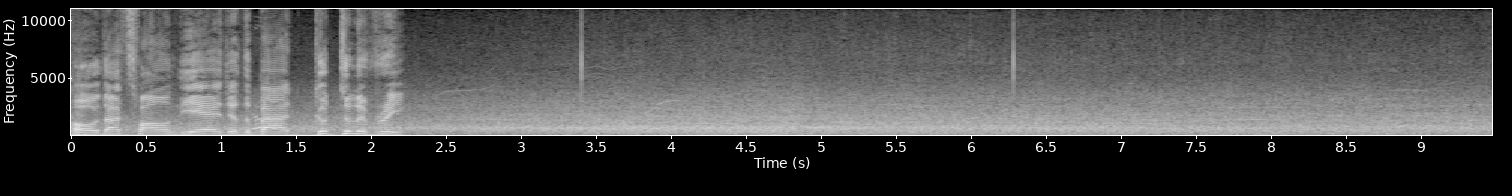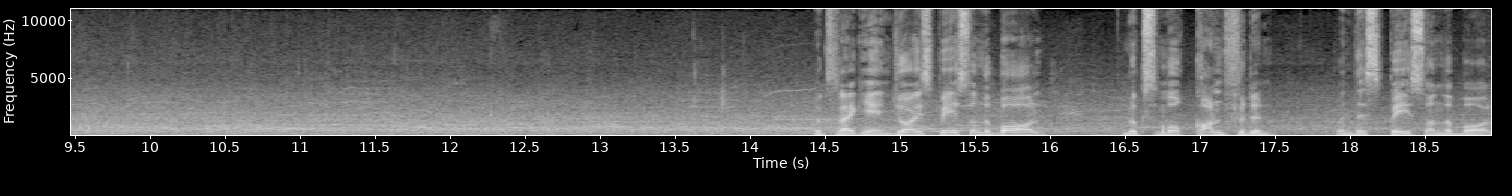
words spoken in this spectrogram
Oh, that's found the edge of the bat. Good delivery. Looks like he enjoys space on the ball. Looks more confident when there's space on the ball.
